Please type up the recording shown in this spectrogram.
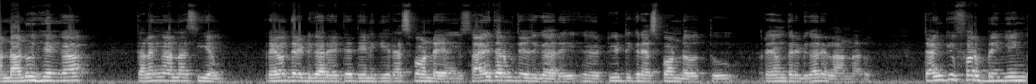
అండ్ అనూహ్యంగా తెలంగాణ సీఎం రేవంత్ రెడ్డి గారు అయితే దీనికి రెస్పాండ్ అయ్యారు. సాయి ధర్మ తేజ్ గారి ట్వీట్కి రెస్పాండ్ అవుతూ రేవంత్ రెడ్డి గారు ఇలా అన్నారు. Thank you for bringing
